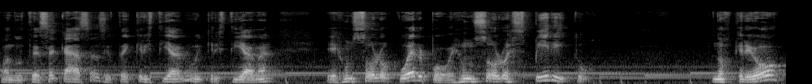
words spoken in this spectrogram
cuando usted se casa, si usted es cristiano y cristiana, es un solo cuerpo, es un solo espíritu. Nos creó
